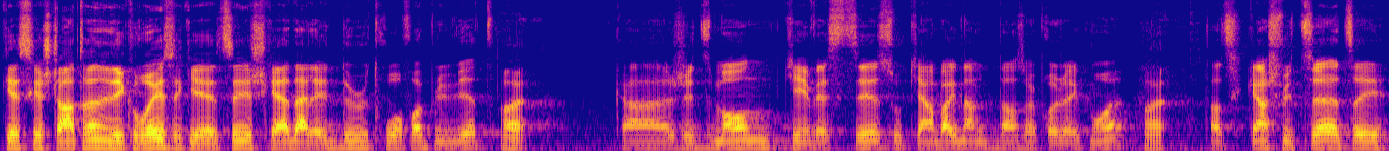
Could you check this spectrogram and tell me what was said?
qu'est-ce que je suis en train de découvrir, c'est que, tu sais, je suis capable d'aller deux, trois fois plus vite Ouais, quand j'ai du monde qui investissent ou qui embarque dans, dans un projet avec moi. ouais. Tandis que quand je suis tout seul, tu sais,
